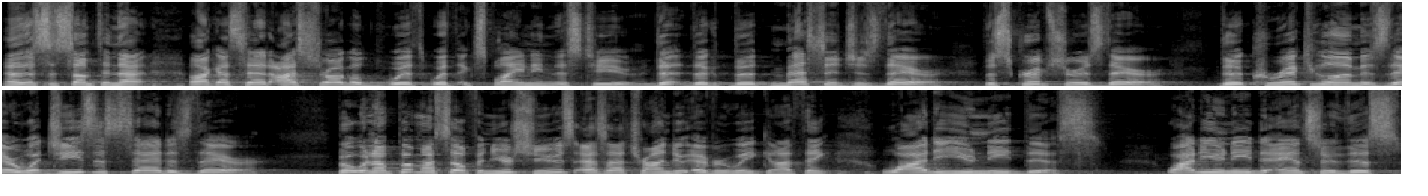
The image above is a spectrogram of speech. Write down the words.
Now, this is something that, like I said, I struggled with, with explaining this to you. The, the, the message is there, the scripture is there, the curriculum is there, what Jesus said is there. But when I put myself in your shoes, as I try and do every week, and I think, why do you need this? Why do you need to answer this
